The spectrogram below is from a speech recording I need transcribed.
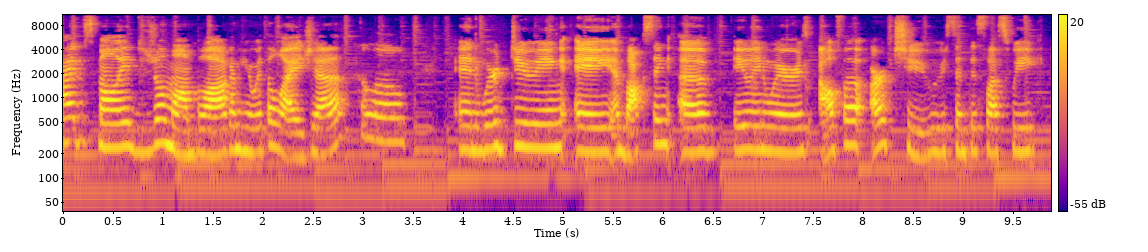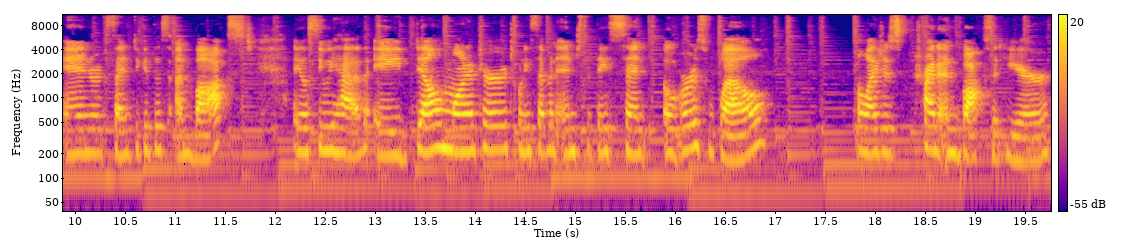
Hi, this is Molly, Digital Mom Blog. I'm here with Elijah. Hello. And we're doing a unboxing of Alienware's Alpha R2. We sent this last week and we're excited to get this unboxed. You'll see we have a Dell monitor, 27 inch that they sent over as well. Elijah's trying to unbox it here.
